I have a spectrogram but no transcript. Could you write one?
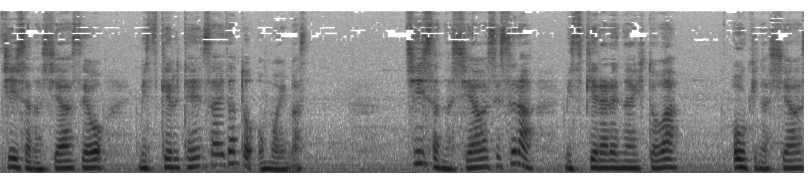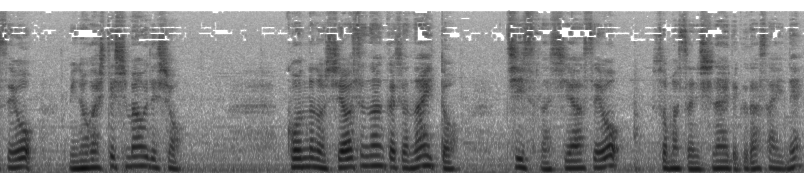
小さな幸せを見つける天才だと思います。小さな幸せすら見つけられない人は大きな幸せを見逃してしまうでしょう。こんなの幸せなんかじゃないと小さな幸せを粗末にしないでくださいね。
